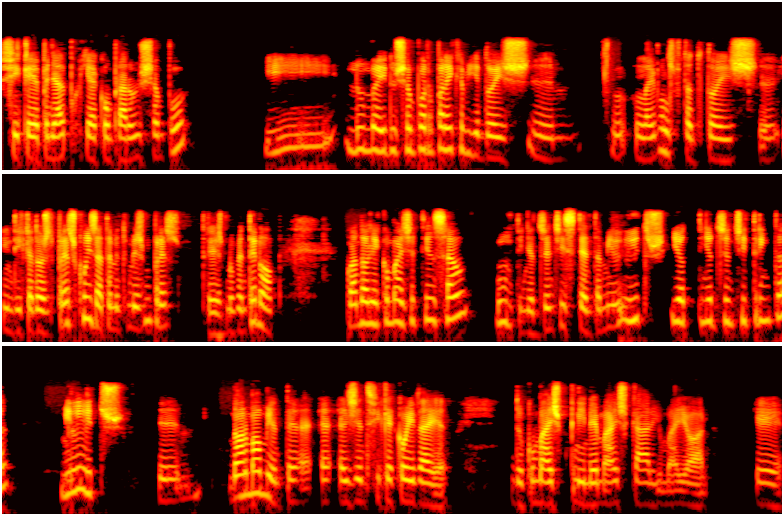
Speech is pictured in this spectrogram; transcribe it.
fiquei apanhado porque ia comprar um shampoo e no meio do shampoo reparei que havia dois uh, labels, portanto dois uh, indicadores de preços com exatamente o mesmo preço, 3,99. Quando olhei com mais atenção, um tinha 270 ml e outro tinha 230 ml. Uh, normalmente a, a, a, gente fica com a ideia do que o mais pequenino é mais caro e o maior é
